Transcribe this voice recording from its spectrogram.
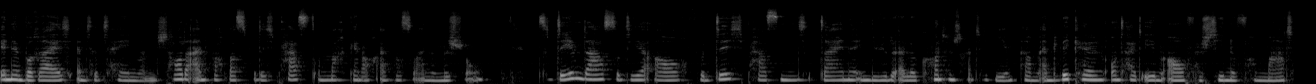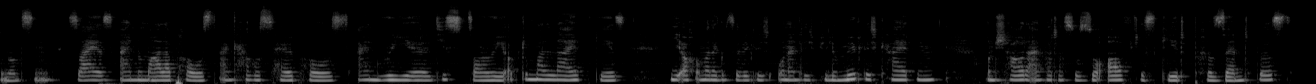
in dem Bereich Entertainment. Schau da einfach, was für dich passt und mach gerne auch einfach so eine Mischung. Zudem darfst du dir auch für dich passend deine individuelle Content-Strategie ähm, entwickeln und halt eben auch verschiedene Formate nutzen. Sei es ein normaler Post, ein Karussell-Post, ein Reel, die Story, ob du mal live gehst, wie auch immer, da gibt es ja wirklich unendlich viele Möglichkeiten und schau da einfach, dass du so oft es geht präsent bist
